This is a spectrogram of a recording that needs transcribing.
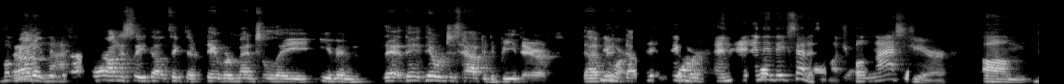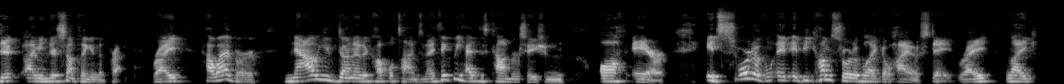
But really I, don't think, I honestly don't think that they were mentally even. They, they, they were just happy to be there. That, they were. That, they, they were, and and then they've said as much. But last year, um, there, I mean, there's something in the prep, right? However, now you've done it a couple times, and I think we had this conversation off air, it's sort of it, it, becomes sort of like Ohio State, right? Like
